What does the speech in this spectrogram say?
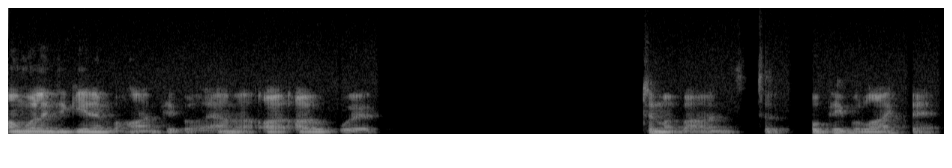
i'm willing to get in behind people I'm a, I, I would work to my bones to for people like that.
